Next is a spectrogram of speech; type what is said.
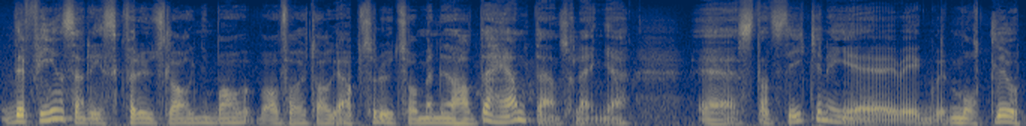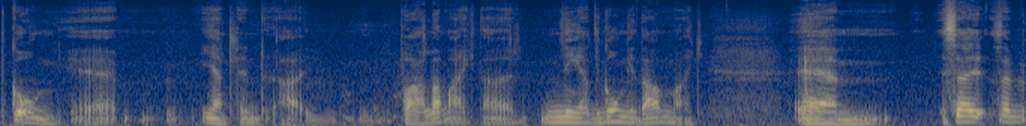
det finns en risk för utslagning av, av företag, absolut så, men det har inte hänt än så länge. Eh, statistiken är måttlig uppgång eh, egentligen på alla marknader. Nedgång i Danmark. Ehm, så, så,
